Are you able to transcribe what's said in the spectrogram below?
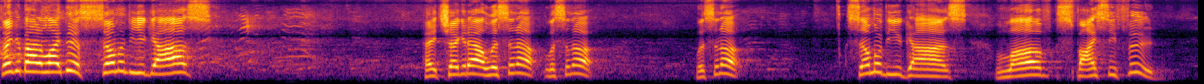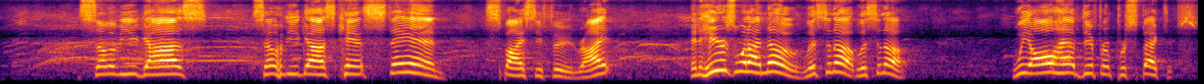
Think about it like this. Some of you guys, hey, check it out. Listen up. Listen up. Listen up. Some of you guys love spicy food. Some of you guys, some of you guys can't stand spicy food, right? And here's what I know. Listen up, listen up. We all have different perspectives.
